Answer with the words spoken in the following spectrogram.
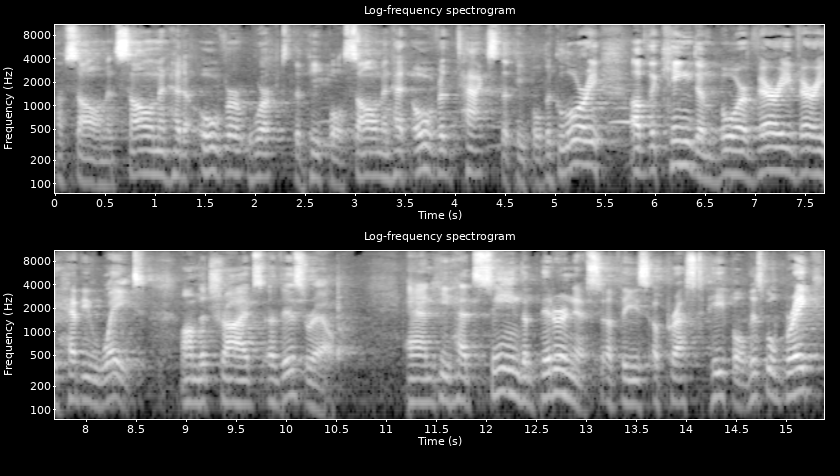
of Solomon. Solomon had overworked the people, Solomon had overtaxed the people. The glory of the kingdom bore very, very heavy weight on the tribes of Israel. And he had seen the bitterness of these oppressed people. This will break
